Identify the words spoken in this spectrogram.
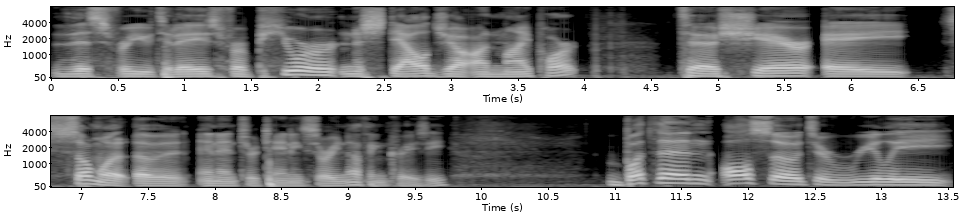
this for you today is for pure nostalgia on my part to share a somewhat of an entertaining story, nothing crazy, but then also to really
